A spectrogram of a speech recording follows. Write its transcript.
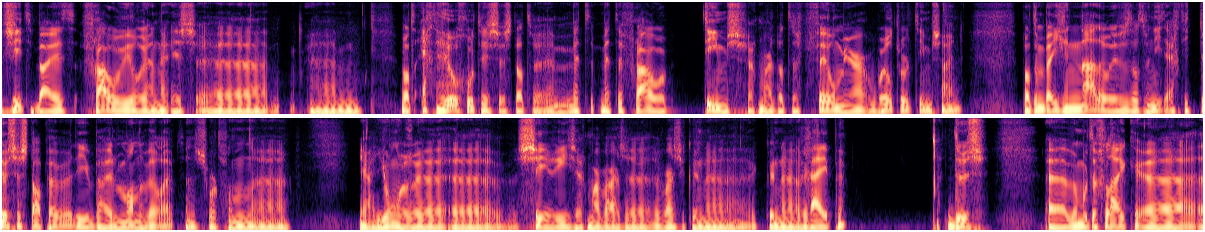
ziet bij het vrouwenwielrennen is. Uh, um, wat echt heel goed is, is dat we met, met de vrouwenteams, zeg maar, dat er veel meer World Tour teams zijn. Wat een beetje een nadeel is, is dat we niet echt die tussenstap hebben, die je bij de mannen wel hebt. Een soort van ja, jongere serie, zeg maar, waar ze, waar ze kunnen, kunnen rijpen. Dus uh, we moeten gelijk uh,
